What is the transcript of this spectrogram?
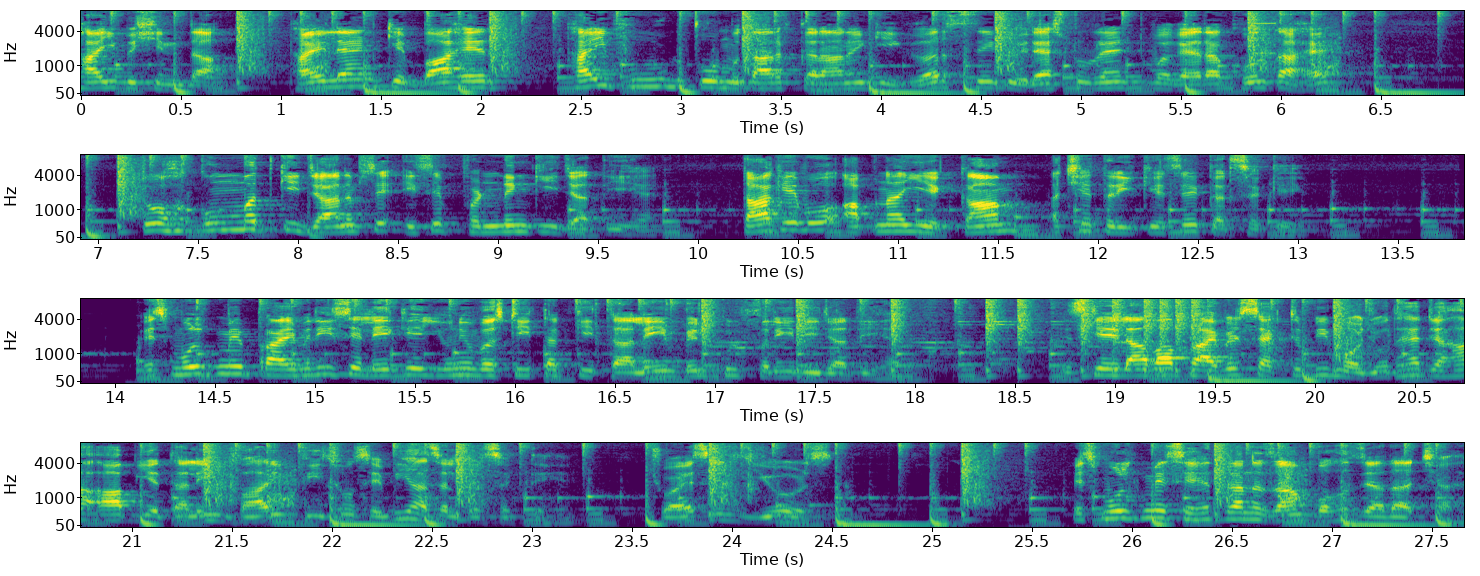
थाई बशिंदा थाईलैंड के बाहर थाई फ़ूड को मुतारफ़ कराने की गर्ज से कोई रेस्टोरेंट वगैरह खोलता है तो हुकूमत की जानब से इसे फंडिंग की जाती है, ताकि वो अपना ये काम अच्छे तरीके से कर सके। इस मुल्क में प्राइमरी से लेके यूनिवर्सिटी तक की तालीम बिल्कुल फ्री दी जाती है। इसके अलावा प्राइवेट सेक्टर भी मौजूद है, जहाँ आप ये तालीम भारी फीसों से भी हासिल कर सकते हैं। चॉइस इज़ योर्स इस मुल्क में सेहत का निज़ाम बहुत ज़्यादा अच्छा है।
